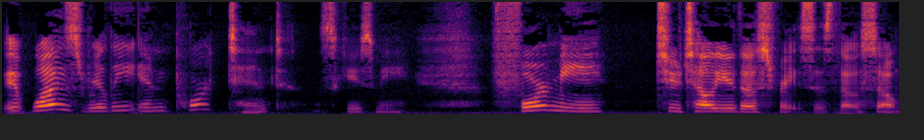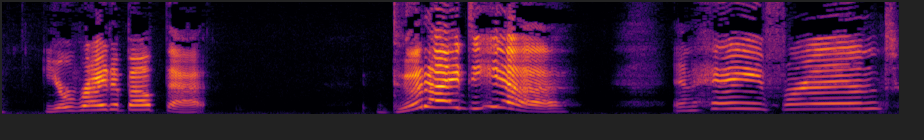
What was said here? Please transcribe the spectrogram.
it was really important, excuse me, for me to tell you those phrases though. So, you're right about that. Good idea. And hey, friend,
